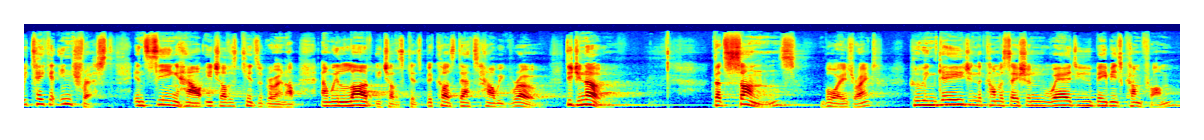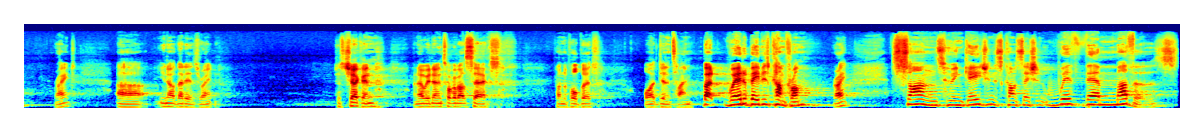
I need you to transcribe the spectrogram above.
we take an interest in seeing how each other's kids are growing up, and we love each other's kids because that's how we grow. Did you know that sons, boys, right, who engage in the conversation, where do babies come from, right? Uh, you know what that is, right? Just checking. I know we don't talk about sex from the pulpit or at dinner time, but where do babies come from, right? Sons who engage in this conversation with their mothers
